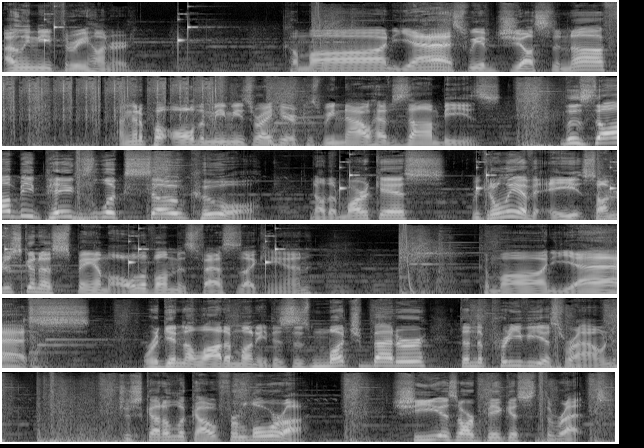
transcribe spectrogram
I only need 300. Come on. Yes, we have just enough. I'm going to put all the Mimis right here because we now have zombies. The zombie pigs look so cool. Another Marcus. We can only have eight, so I'm just gonna spam all of them as fast as I can. Come on, yes. We're getting a lot of money. This is much better than the previous round. Just gotta look out for Laura. She is our biggest threat.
